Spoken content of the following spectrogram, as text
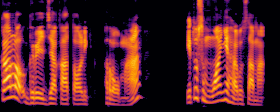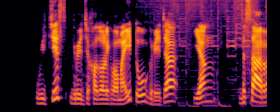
Kalau gereja Katolik Roma itu semuanya harus sama. Which is gereja Katolik Roma itu gereja yang besar.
